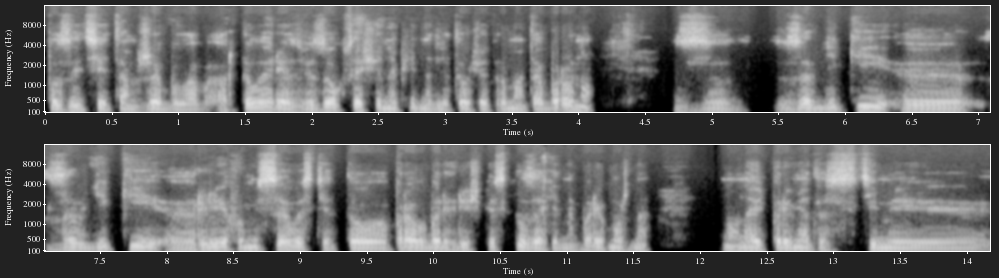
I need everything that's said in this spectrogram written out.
позиції, там вже була артилерія, зв'язок, все, що необхідно для того, щоб тримати оборону. Завдяки, е, завдяки рельєфу місцевості, то правий берег річки Скіл, західний берег можна ну, навіть порівняти з тими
